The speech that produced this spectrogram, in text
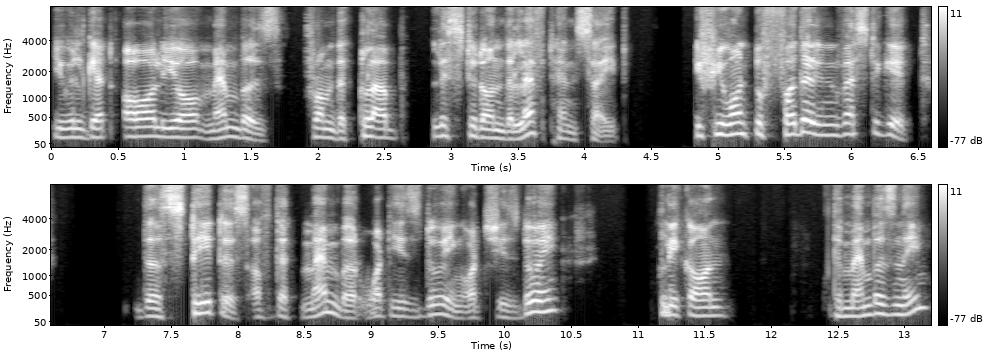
you will get all your members from the club listed on the left-hand side. If you want to further investigate the status of that member, what he's doing, what she's doing, click on the member's name.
